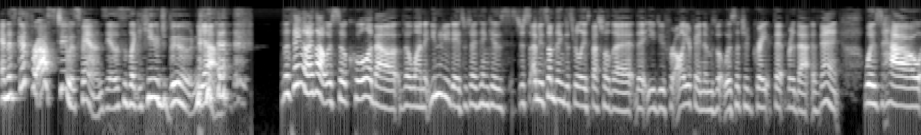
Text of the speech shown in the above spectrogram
and it's good for us too as fans. You know, this is like a huge boon. Yeah. The thing that I thought was so cool about the one at Unity Days, which I think is just, I mean, something just really special that, that you do for all your fandoms, but was such a great fit for that event, was how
